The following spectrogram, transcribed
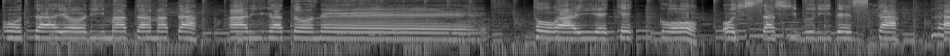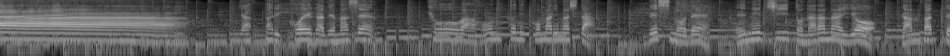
んお便りまたまたありがとうね。とはいえ結構お久しぶりですか。らやっぱり声が出ません。今日は本当に困りました。ですので NG とならないよう頑張って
